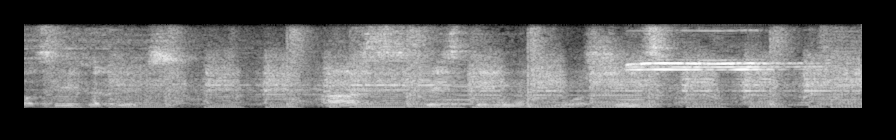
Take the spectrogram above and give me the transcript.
Apple's these Us, Christine, Washington.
